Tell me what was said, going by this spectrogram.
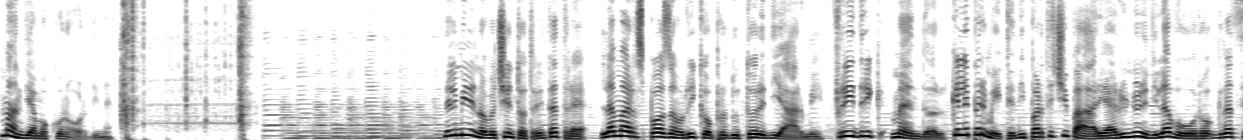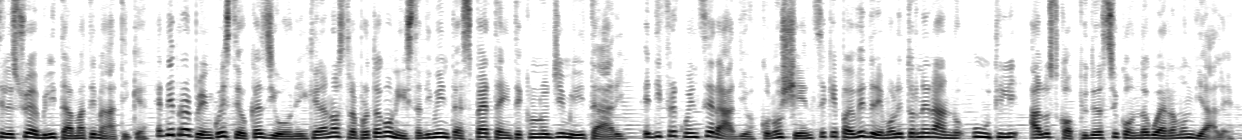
Ma andiamo con ordine. Nel 1933 Lamar sposa un ricco produttore di armi, Friedrich Mendel, che le permette di partecipare a riunioni di lavoro grazie alle sue abilità matematiche. Ed è proprio in queste occasioni che la nostra protagonista diventa esperta in tecnologie militari e di frequenze radio, conoscenze che poi vedremo le torneranno utili allo scoppio della Seconda Guerra Mondiale.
